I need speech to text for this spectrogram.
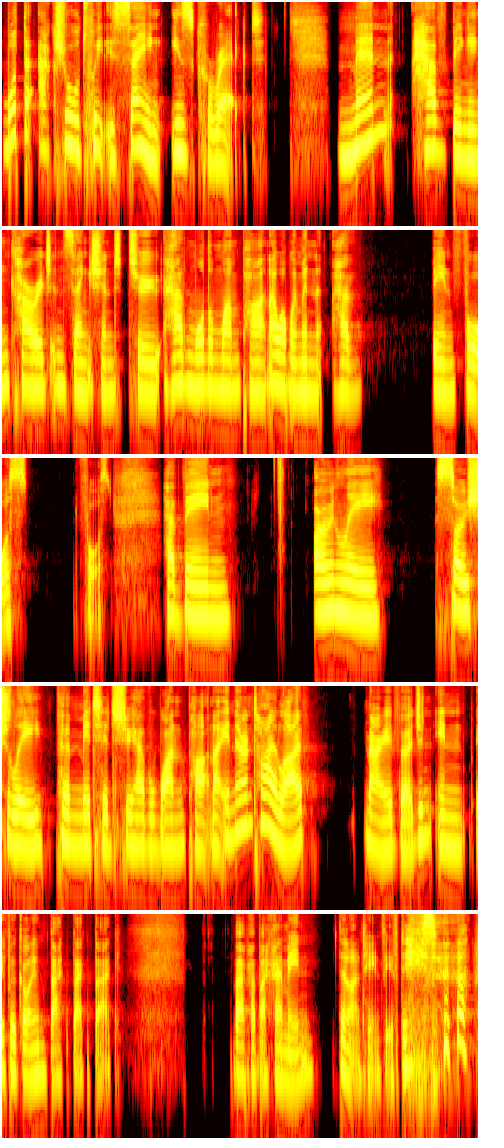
what the actual tweet is saying is correct. Men have been encouraged and sanctioned to have more than one partner, while women have been forced forced have been only socially permitted to have one partner in their entire life, marry a virgin. In if we're going back, back, back, back, back, back. I mean the 1950s.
